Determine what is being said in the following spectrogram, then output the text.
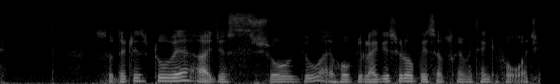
So that is two way I just show you. I hope you like this video. Please subscribe me. Thank you for watching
